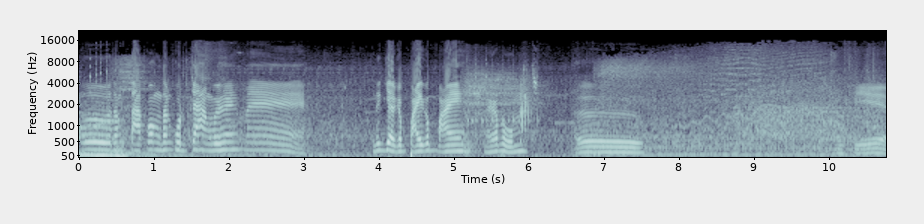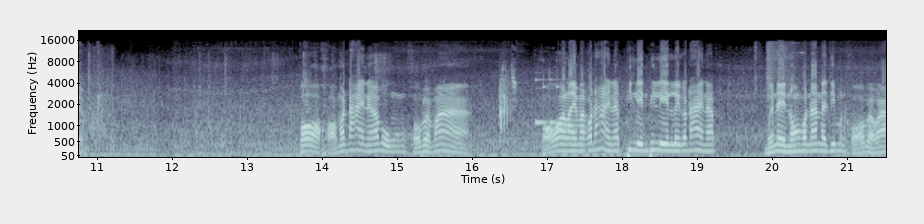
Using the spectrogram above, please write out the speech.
เออทั้งตากล้องทั้งคนจ้างไว้ให้ยแม่นึกอยากจะไปก็ไปนะครับผมเออโอเค ก็ขอมาได้นะครับผมขอแบบว่า ขออะไรมาก็ได้นะพี่เลนพี่เลนเลยก็ได้นะครับ เหมือนในน้องคนนั้นนที่มันขอแบบว่า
